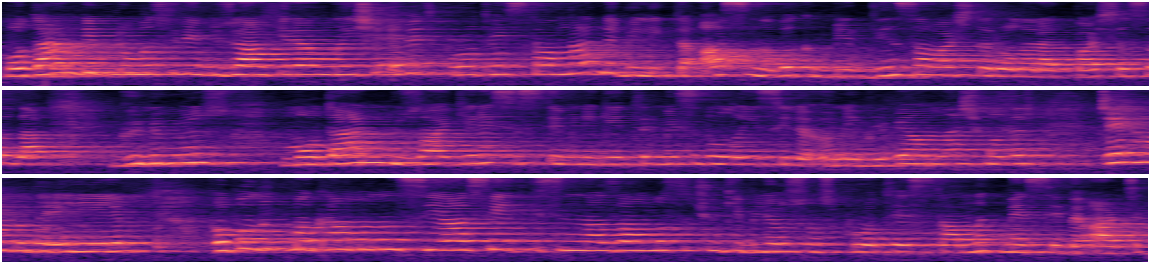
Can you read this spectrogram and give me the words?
Modern diplomasi ve müzakere anlayışı evet Protestanlarla birlikte aslında bakın bir din savaşları olarak başlasa da günümüz modern müzakere sistemini getirmesi dolayısıyla önemli bir anlaşmadır. Ceyhan'ı da eleyelim. Babalık makamının siyasi etkisinin azalması çünkü biliyorsunuz protestanlık mezhebi artık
